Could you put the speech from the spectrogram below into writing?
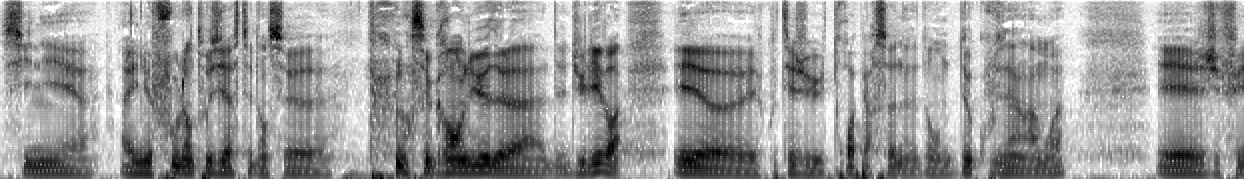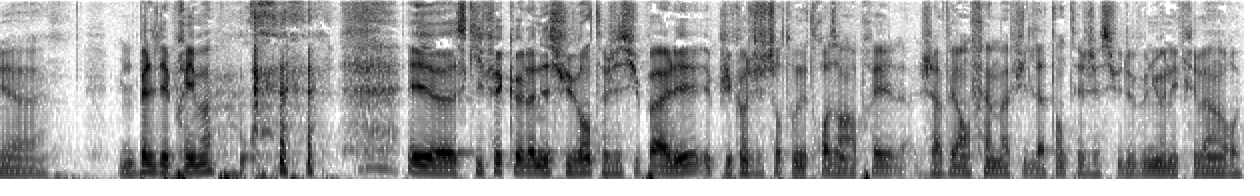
signer euh, à une foule enthousiaste dans ce, dans ce grand lieu de la, du livre. Et euh, écoutez, j'ai eu trois personnes, dont deux cousins à moi. Et j'ai fait une belle déprime. et euh, ce qui fait que l'année suivante, j'y suis pas allé. Et puis quand je suis retourné trois ans après, j'avais enfin ma file d'attente et je suis devenu un écrivain heureux.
